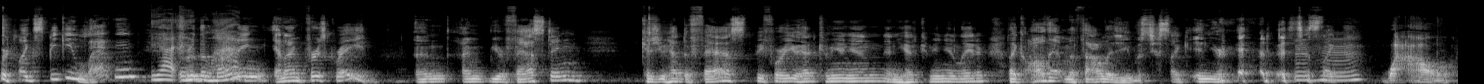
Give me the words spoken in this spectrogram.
We're like speaking Latin yeah, for the Latin. morning, and I'm first grade, and I'm you're fasting because you had to fast before you had communion, and you had communion later. Like all that mythology was just like in your head. It's just mm-hmm. like wow.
